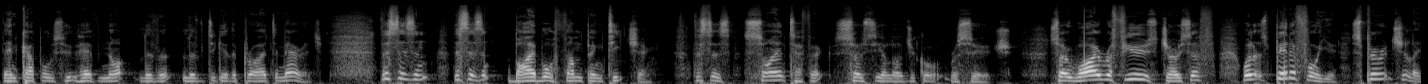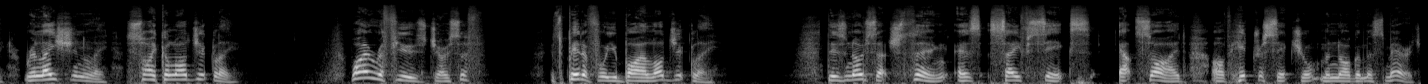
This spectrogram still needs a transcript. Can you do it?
than couples who have not live, lived together prior to marriage. This isn't, this isn't Bible thumping teaching. This is scientific sociological research. So, why refuse, Joseph? Well, it's better for you spiritually, relationally, psychologically. Why refuse, Joseph? It's better for you biologically. There's no such thing as safe sex outside of heterosexual monogamous marriage.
